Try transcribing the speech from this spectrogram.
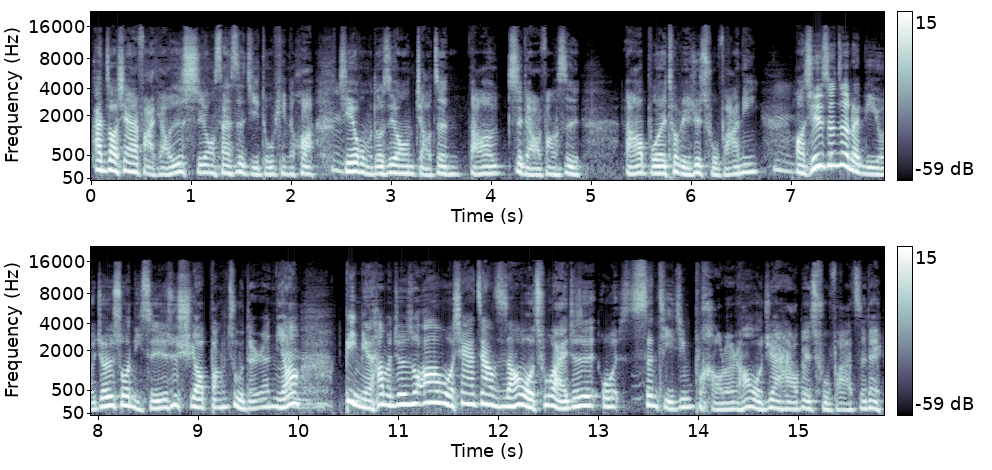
按照现在法条是使用三四级毒品的话，嗯、其实我们都是用矫正然后治疗的方式，然后不会特别去处罚你。嗯、哦，其实真正的理由就是说你其实是需要帮助的人，你要避免他们就是说啊、哦、我现在这样子，然后我出来就是我身体已经不好了，然后我居然还要被处罚之类，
